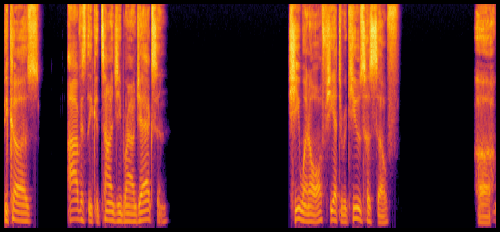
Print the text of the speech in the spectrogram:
Because obviously, Ketanji Brown Jackson, she went off. She had to recuse herself uh,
